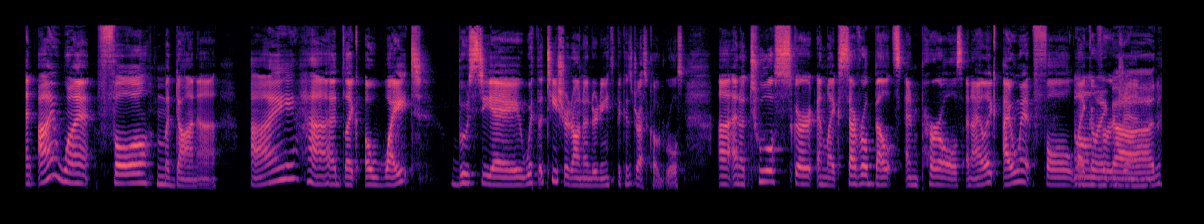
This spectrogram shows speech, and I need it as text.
and I went full Madonna. I had like a white bustier with a t-shirt on underneath because dress code rules. Uh, and a tulle skirt and like several belts and pearls and I like I went full like Oh a my virgin. God.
